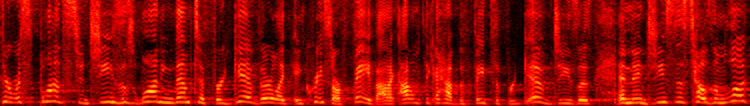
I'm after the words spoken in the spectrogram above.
Their response to Jesus wanting them to forgive, they're like, increase our faith. I like, I don't think I have the faith to forgive Jesus. And then Jesus tells them, look,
